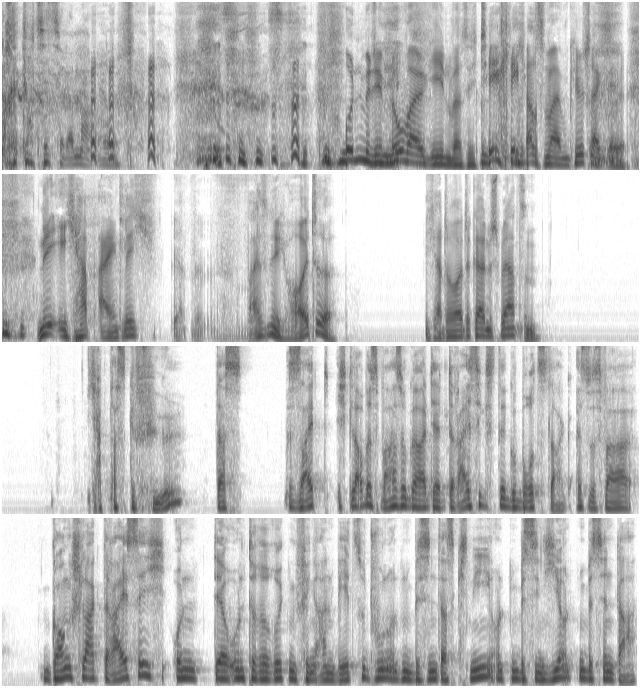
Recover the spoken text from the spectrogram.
Ach Gott, jetzt hör doch mal auf. Und mit dem Novalgin, was ich täglich aus meinem Kühlschrank nehme. Nee, ich habe eigentlich, weiß nicht, heute. Ich hatte heute keine Schmerzen. Ich habe das Gefühl, dass seit, ich glaube, es war sogar der 30. Geburtstag, also es war Gongschlag 30 und der untere Rücken fing an weh zu tun und ein bisschen das Knie und ein bisschen hier und ein bisschen da.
